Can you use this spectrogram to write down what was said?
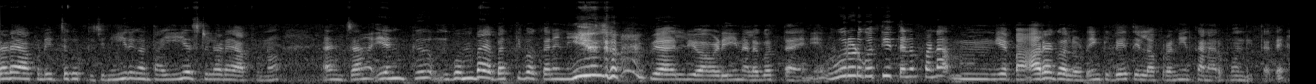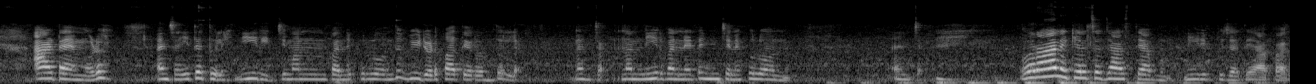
ಲಡೆ ಹಾಕೊಂಡು ಇಜ್ಜೆ ಗೊತ್ತಿಜ್ಜಿ ನೀರಿಗಂತ ಹೈಯೆಸ್ಟ್ ಲಡೆ ಹಾಪುನು ಅಂಚ, ಎಂಕ್ ಬೊಂಬೆ ಬತ್ತಿ ಬೊಕ್ಕನೆ ನೀ ವ್ಯಾಲ್ಯೂ ಅವಡೆ ಏನೆಲ್ಲ ಗೊತ್ತಾಯಿನಿ. ಊರೋಡು ಗೊತ್ತಿತ್ತನ ಪಂಡ ಏಪ ಅರಗಲೋಡು ಬೇತಿಲ್ಲ ಅಪ್ಪ ನೀರು ಕನಾರ ಪೊಂದಿತ್ತದೆ ಆ ಟೈಮೋಡು ಅಂಚ ಇತ ತುಲೆ, ನೀರು ಇಜ್ಜಿ ಮನ್ ಪಂದೆ ಕುಲು ಒಂದು ವೀಡಿಯೋಡು ಇಲ್ಲ ಅಂಚ ನನ್ನ ನೀರು ಬನ್ನೆಟ್ಟೆ ಮುಂಚೆನೆ ಕುಲು ಒಂದು ಅಂಚ, ಹೊರಾನೆ ಕೆಲಸ ಜಾಸ್ತಿ ಆಪುಂಡು ನೀರಿಪ್ಪು ಜೊತೆ ಆಪಾಗ.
